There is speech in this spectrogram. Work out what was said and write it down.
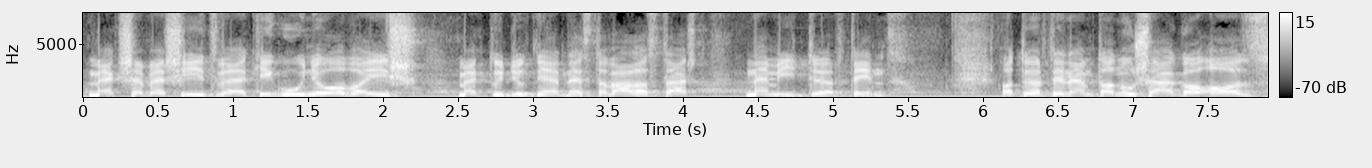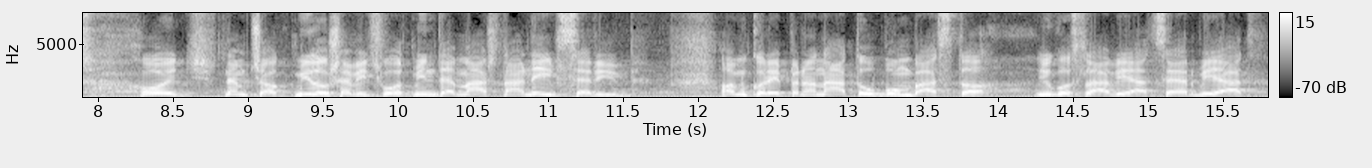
megsebesítve, kigúnyolva is meg tudjuk nyerni ezt a választást. Nem így történt. A történelem tanúsága az, hogy nem csak Milosevic volt minden másnál népszerűbb, amikor éppen a NATO bombázta Jugoszláviát, Szerbiát,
